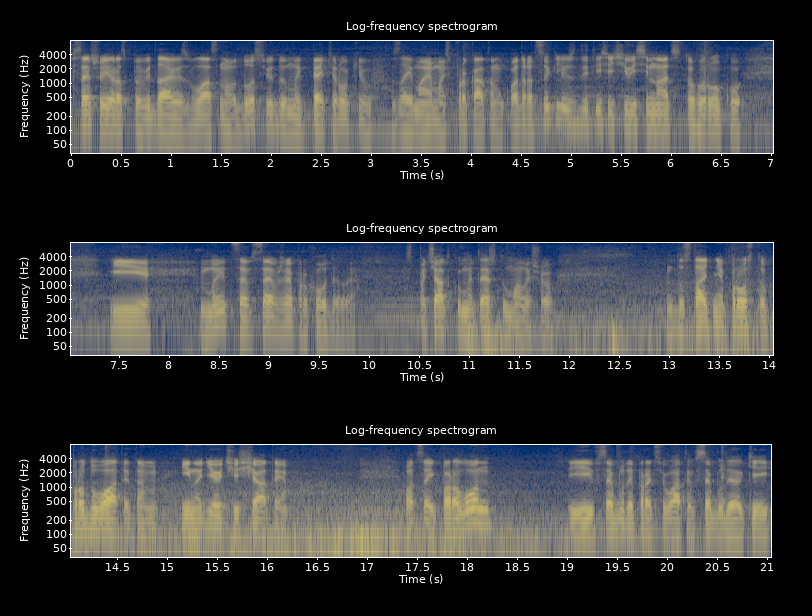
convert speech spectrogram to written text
Все, що я розповідаю з власного досвіду. Ми 5 років займаємось прокатом квадроциклів з 2018 року. І ми це все вже проходили. Спочатку ми теж думали, що достатньо просто продувати там, іноді очищати оцей поролон, і все буде працювати, все буде окей.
